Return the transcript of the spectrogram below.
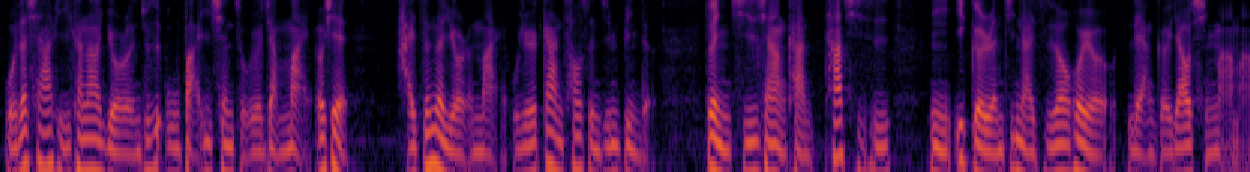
我在虾皮看到有人就是五百、一千左右这样卖，而且还真的有人买。我觉得干超神经病的。对，你其实想想看，他其实你一个人进来之后会有两个邀请码嘛？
